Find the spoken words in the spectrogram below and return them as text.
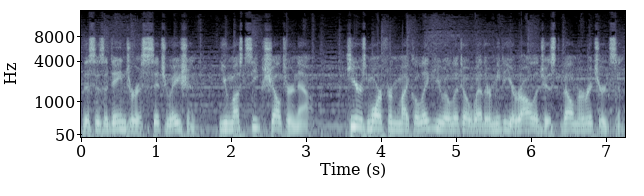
this is a dangerous situation, you must seek shelter now. Here's more from my colleague Alito weather meteorologist Velma Richardson.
